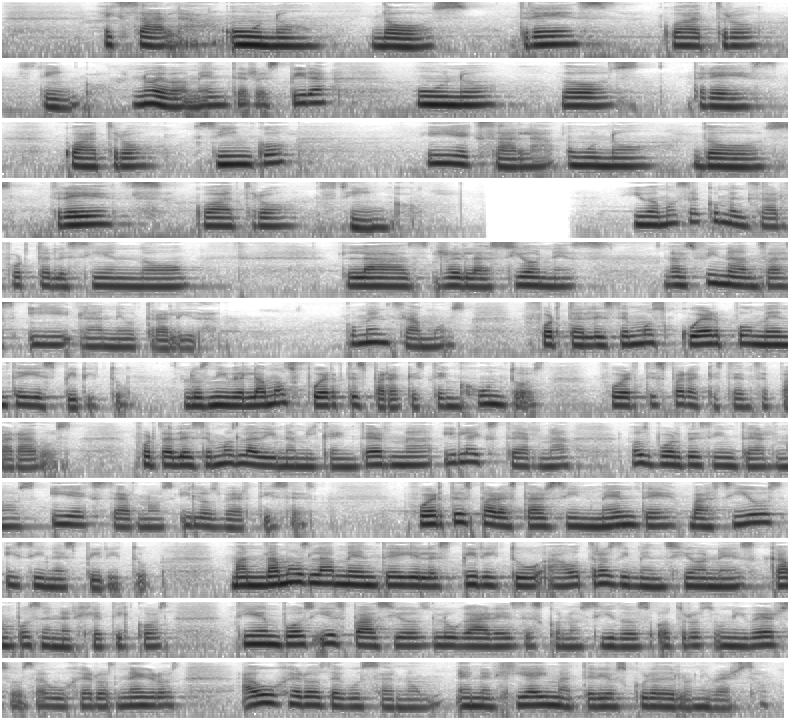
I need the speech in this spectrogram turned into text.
exhala. Uno, dos, tres, cuatro, cinco. Nuevamente respira. Uno, dos, tres, cuatro, 5 y exhala. 1, 2, 3, 4, 5. Y vamos a comenzar fortaleciendo las relaciones, las finanzas y la neutralidad. Comenzamos. Fortalecemos cuerpo, mente y espíritu. Los nivelamos fuertes para que estén juntos, fuertes para que estén separados. Fortalecemos la dinámica interna y la externa los bordes internos y externos y los vértices. Fuertes para estar sin mente, vacíos y sin espíritu. Mandamos la mente y el espíritu a otras dimensiones, campos energéticos, tiempos y espacios, lugares desconocidos, otros universos, agujeros negros, agujeros de gusano, energía y materia oscura del universo.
